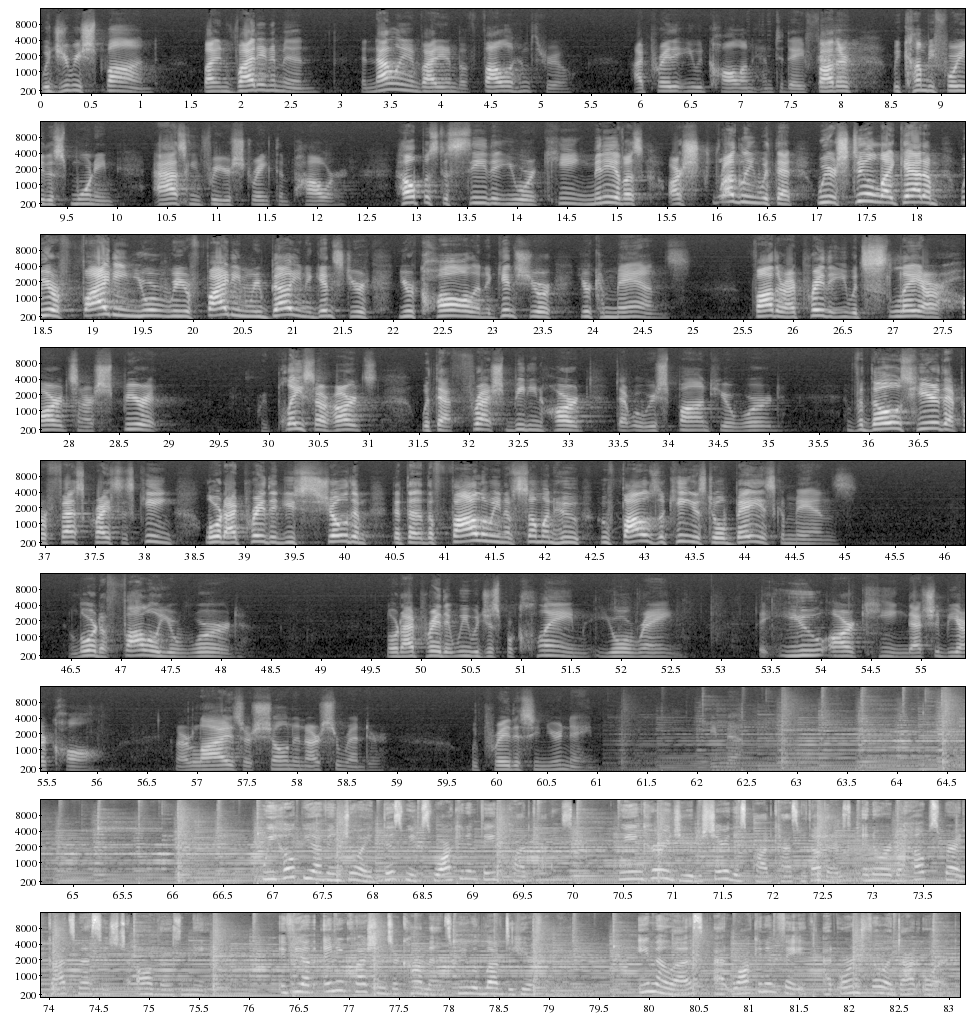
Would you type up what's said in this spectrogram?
would you respond by inviting him in and not only inviting him, but follow him through? I pray that you would call on him today. Father, we come before you this morning asking for your strength and power. Help us to see that you are king. Many of us are struggling with that. We are still like Adam. We are fighting your we are fighting rebellion against your, your call and against your, your commands. Father, I pray that you would slay our hearts and our spirit. Replace our hearts with that fresh beating heart that will respond to your word. And for those here that profess Christ as King, Lord, I pray that you show them that the, the following of someone who, who follows the King is to obey his commands. Lord, to follow your word. Lord, I pray that we would just proclaim your reign that you are King. That should be our call. Our lives are shown in our surrender. We pray this in your name. Amen. We hope you have enjoyed this week's Walking in Faith podcast. We encourage you to share this podcast with others in order to help spread God's message to all those in need. If you have any questions or comments, we would love to hear from you. Email us at walkinginfaith at orangevilla.org.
